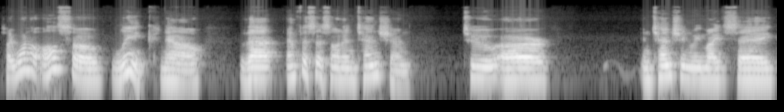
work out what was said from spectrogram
So I want to also link now that emphasis on intention to our intention, we might say,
